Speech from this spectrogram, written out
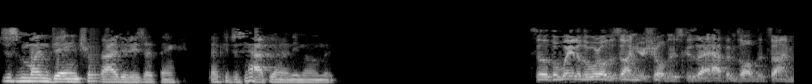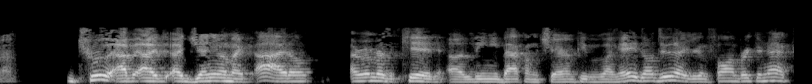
just mundane tragedies. I think that could just happen at any moment. So the weight of the world is on your shoulders because that happens all the time, man. Truly, I, I, I genuinely like, ah, I don't, I remember as a kid, uh, leaning back on the chair and people were like, Hey, don't do that. You're going to fall and break your neck.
